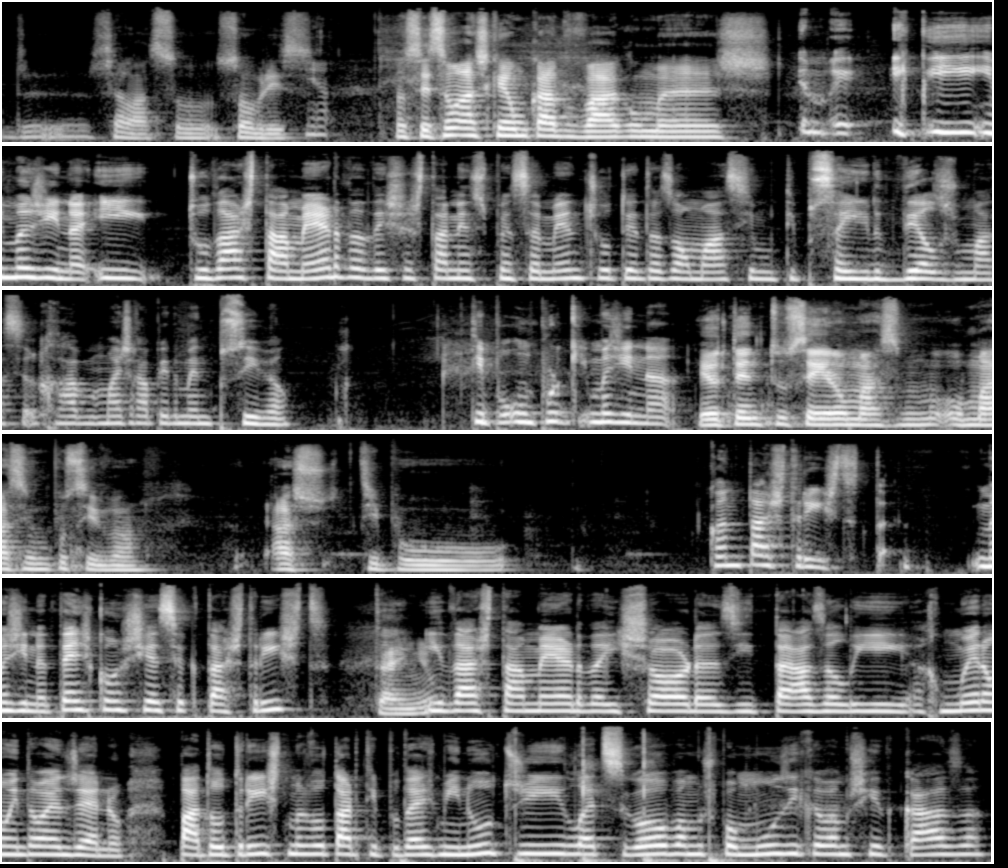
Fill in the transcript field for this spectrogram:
de sei lá, so- sobre isso. Yeah. Não sei, são, acho que é um bocado vago, mas E, e imagina, e tu dás-te à merda, deixas estar nesses pensamentos ou tentas ao máximo, tipo, sair deles o ra- mais rapidamente possível? Tipo, um, porque, imagina, eu tento sair o máximo, o máximo possível. Acho, tipo, quando estás triste, imagina, tens consciência que estás triste tenho. e dás-te à merda e choras e estás ali a remoer, ou então é do género, pá, estou triste, mas vou estar tipo 10 minutos e let's go, vamos para música, vamos sair de casa.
